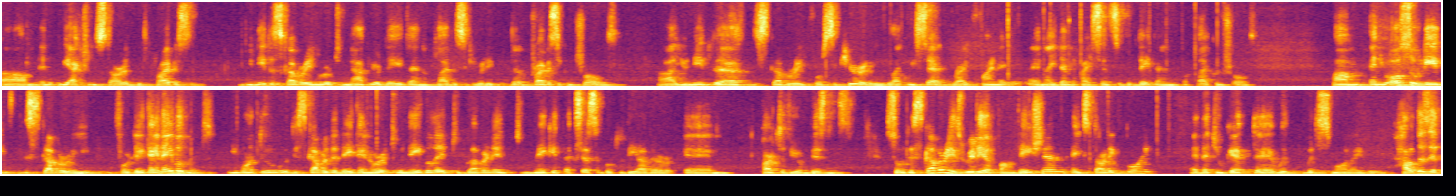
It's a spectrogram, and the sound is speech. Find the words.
um, and we actually started with privacy. You need discovery in order to map your data and apply the security, the privacy controls. Uh, you need the discovery for security, like we said, right? Find and identify sensitive data and apply controls. Um, and you also need discovery for data enablement. You want to discover the data in order to enable it, to govern it, to make it accessible to the other um, parts of your business. So discovery is really a foundation, a starting point uh, that you get uh, with, with small ID. How does it,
